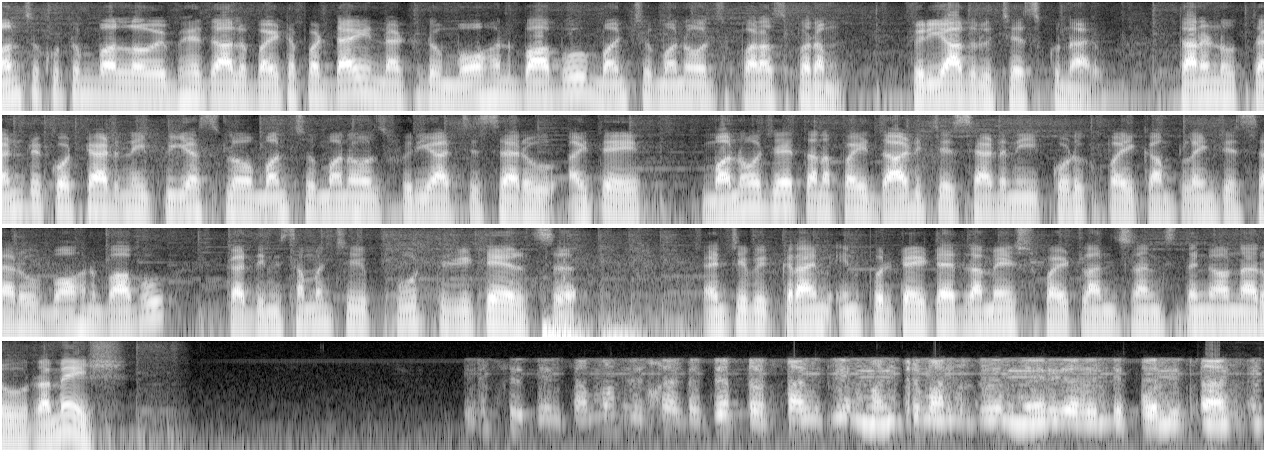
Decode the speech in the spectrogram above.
మంచు కుటుంబంలో విభేదాలు బయటపడ్డాయి. నటుడు మోహన్ బాబు మంచు మనోజ్ పరస్పరం ఫిర్యాదులు చేసుకున్నారు. తనను తండ్రి కొట్టాడని పిఎస్లో మంచు మనోజ్ ఫిర్యాదు చేశారు. అయితే మనోజే తనపై దాడి చేశాడని కొడుకుపై కంప్లైంట్ చేశారు మోహన్ బాబు. దీనికి సంబంధించి పూర్తి details NTV crime input editor Ramesh Paitla అందించడానికి సిద్ధంగా ఉన్నారు. రమేష్. దీనికి ప్రస్తుతానికి మంత్రి మనసు నేరుగా వెళ్ళి పోలీసు రావడం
